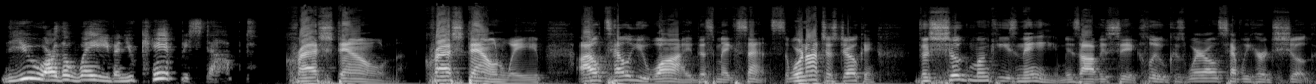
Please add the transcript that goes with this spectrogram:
You are the wave and you can't be stopped. Crash down. Crash down, wave. I'll tell you why this makes sense. We're not just joking. The Shug monkey's name is obviously a clue because where else have we heard Shug?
